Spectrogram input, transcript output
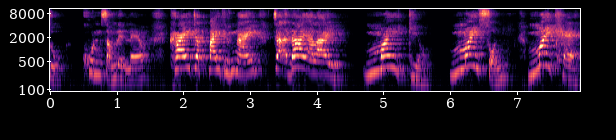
สุข คุณสำเร็จแล้ว ใครจะไปถึงไหนจะได้อะไร ไม่เกี่ยว ไม่สน ไม่แคร์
